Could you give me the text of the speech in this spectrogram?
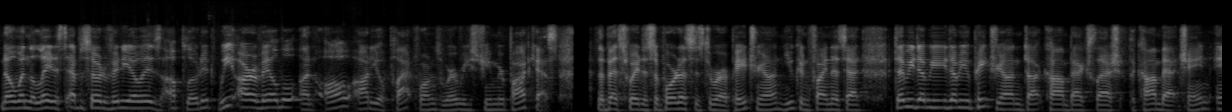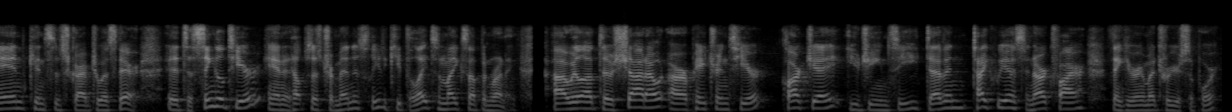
know when the latest episode video is uploaded. We are available on all audio platforms wherever you stream your podcast. The best way to support us is through our Patreon. You can find us at www.patreon.com backslash the combat chain and can subscribe to us there. It's a single tier and it helps us tremendously to keep the lights and mics up and running. Uh, we'll have to shout out our patrons here Clark J, Eugene C, Devin, Tyquius, and Arcfire. Thank you very much for your support.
